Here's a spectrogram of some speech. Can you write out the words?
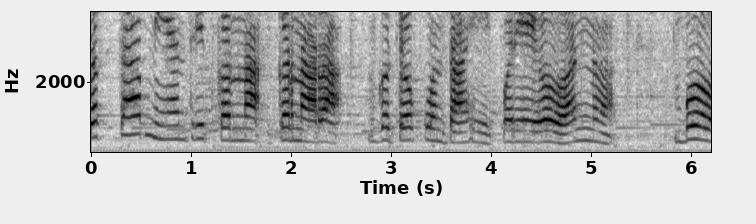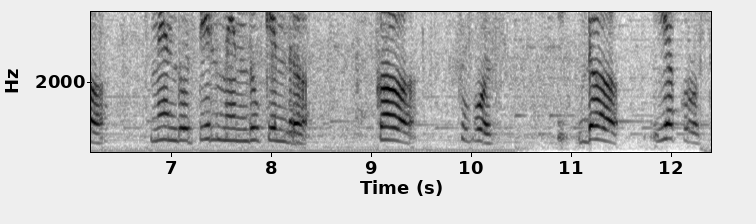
रक्ताप नियंत्रित करना करणारा घटक कोणता आहे? पर्याय अ अन्न. ब मेंदूतील मेंदू केंद्र. क फुफ्फुस ड यकृत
